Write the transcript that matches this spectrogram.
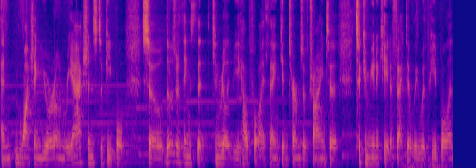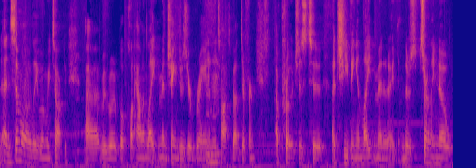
and watching your own reactions to people. So those are things that can really be helpful, I think, in terms of trying to to communicate effectively with people. And and similarly, when we talk, uh, we wrote a book called How Enlightenment Changes Your Brain, mm-hmm. and we mm-hmm. talked about different approaches to achieving enlightenment. And there's certainly no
